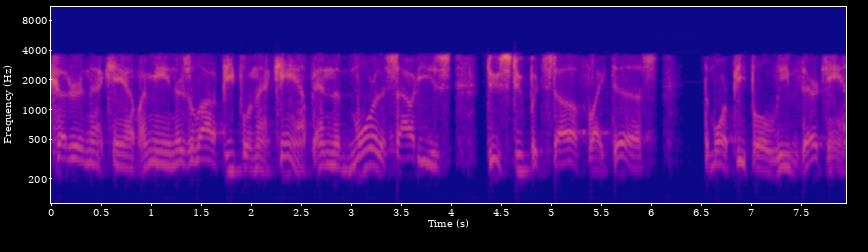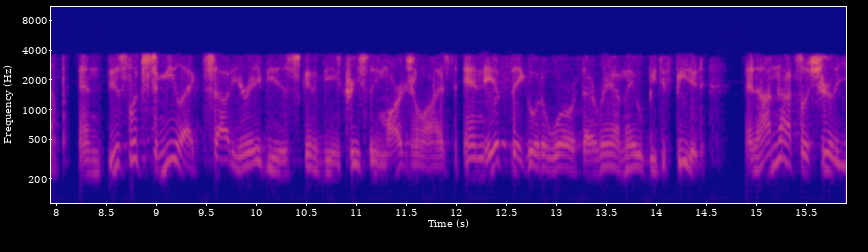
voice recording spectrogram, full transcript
Qatar in that camp. I mean, there's a lot of people in that camp, and the more the Saudis do stupid stuff like this, the more people leave their camp. And this looks to me like Saudi Arabia is going to be increasingly marginalized. And if they go to war with Iran, they will be defeated. And I'm not so sure the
